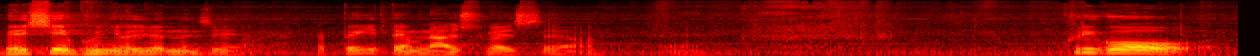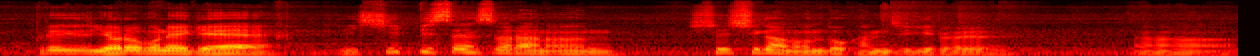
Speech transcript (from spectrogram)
몇 시에 문이 열렸는지 뜨기 때문에 알 수가 있어요. 예. 그리고 그래 여러분에게 이 CP 센서라는 실시간 온도 감지기를 어,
